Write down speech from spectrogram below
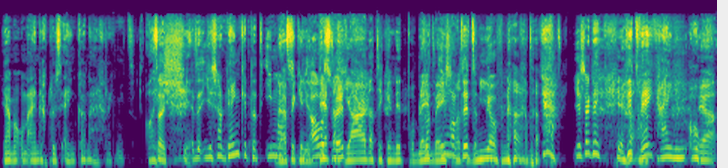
ja, maar oneindig plus één kan eigenlijk niet. Oh shit. Je zou denken dat iemand heb ik in die de alles 30 weet... jaar dat ik in dit probleem bezig iemand was, dit- er niet over nagedacht. Ja, je zou denken, Ja. dit weet hij nu ook. Ja.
